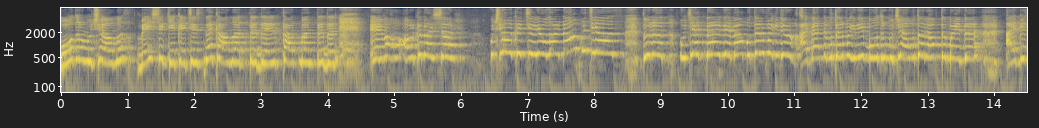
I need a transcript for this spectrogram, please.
Bodrum uçağımız 5 dakika içerisinde kalmaktadır. Kalkmaktadır. Eyvah arkadaşlar. Uçağı kaçırıyorlar. Ne yapacağız? Durun. Uçak nerede? Ben bu tarafa gidiyorum. Ay ben de bu tarafa gideyim. Bodrum uçağı bu tarafta mıydı? Ay biz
